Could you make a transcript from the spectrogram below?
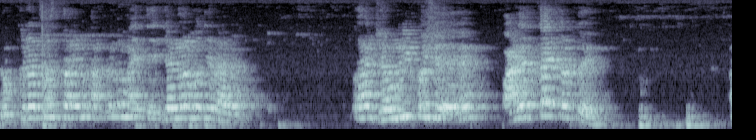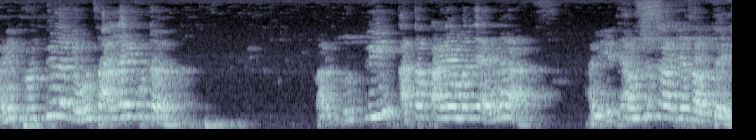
डुकराचं स्थळ आपल्याला माहिती आहे जंगलामध्ये राहणं हा जंगली पशु आहे पाण्यात काय करतोय? आणि पृथ्वीला घेऊन चाललाय कुठं? कारण पृथ्वी आता पाण्यामध्ये आहे ना. आणि इथे आमचंच राज्य चालतंय.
